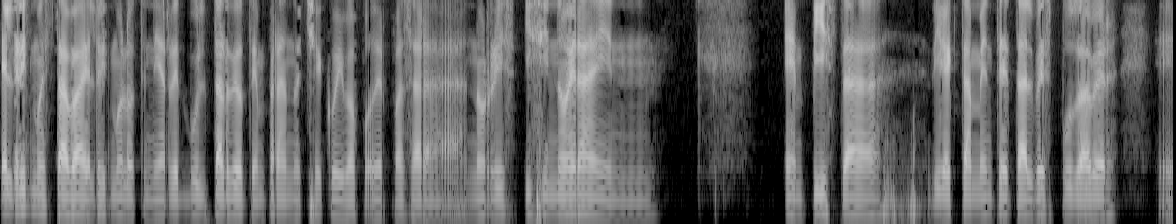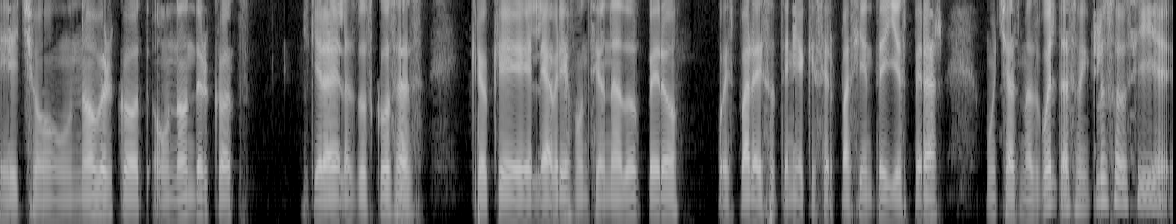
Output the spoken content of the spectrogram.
El ritmo estaba, el ritmo lo tenía Red Bull. Tarde o temprano Checo iba a poder pasar a Norris. Y si no era en, en pista directamente, tal vez pudo haber eh, hecho un overcut o un undercut cualquiera de las dos cosas, creo que le habría funcionado, pero pues para eso tenía que ser paciente y esperar muchas más vueltas o incluso sí, eh,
